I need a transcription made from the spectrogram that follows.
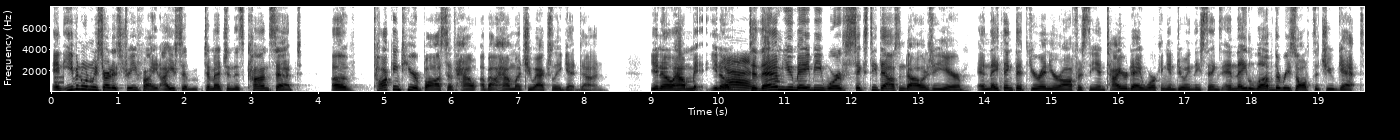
and even when we started Street Fight, I used to to mention this concept of talking to your boss of how about how much you actually get done. You know how you know Yes. to them you may be worth sixty thousand dollars a year, and they think that you're in your office the entire day working and doing these things, and they love the results that you get.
